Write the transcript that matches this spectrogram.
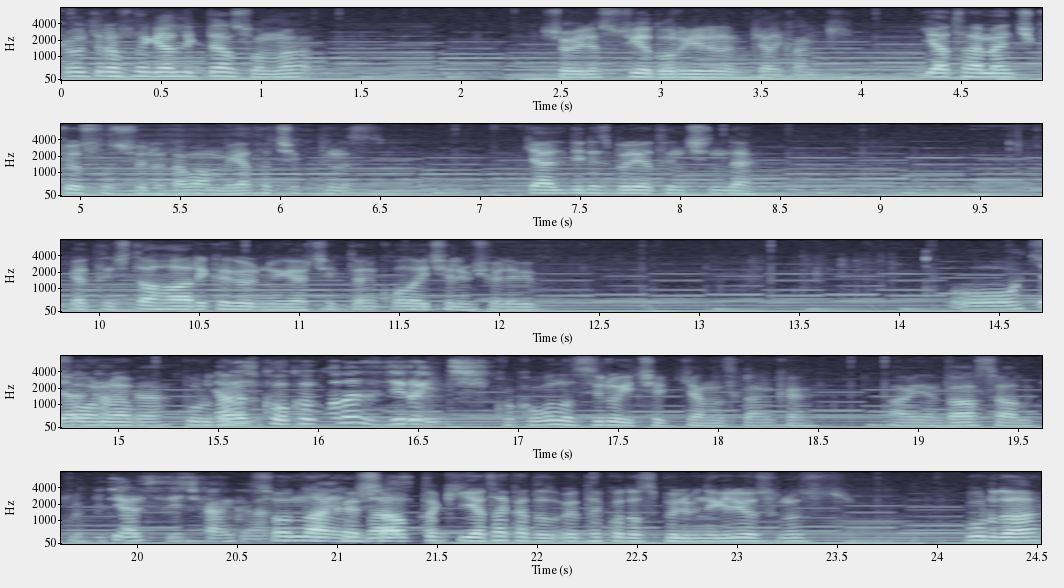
Göl tarafına geldikten sonra şöyle suya doğru gelelim. Gel kanki. Yata hemen çıkıyorsunuz şöyle tamam mı? Yata çıktınız. Geldiğiniz böyle yatın içinde. Yatın içinde harika görünüyor gerçekten. Kola içelim şöyle bir. Oo gel Sonra kanka. buradan- Yalnız Coca-Cola Zero iç. Coca-Cola Zero içecek yalnız kanka. Aynen daha sağlıklı. Bitersiz iç kanka. Sonra Aynen, arkadaşlar daha- alttaki yatak, ada- yatak odası bölümüne geliyorsunuz. Burada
